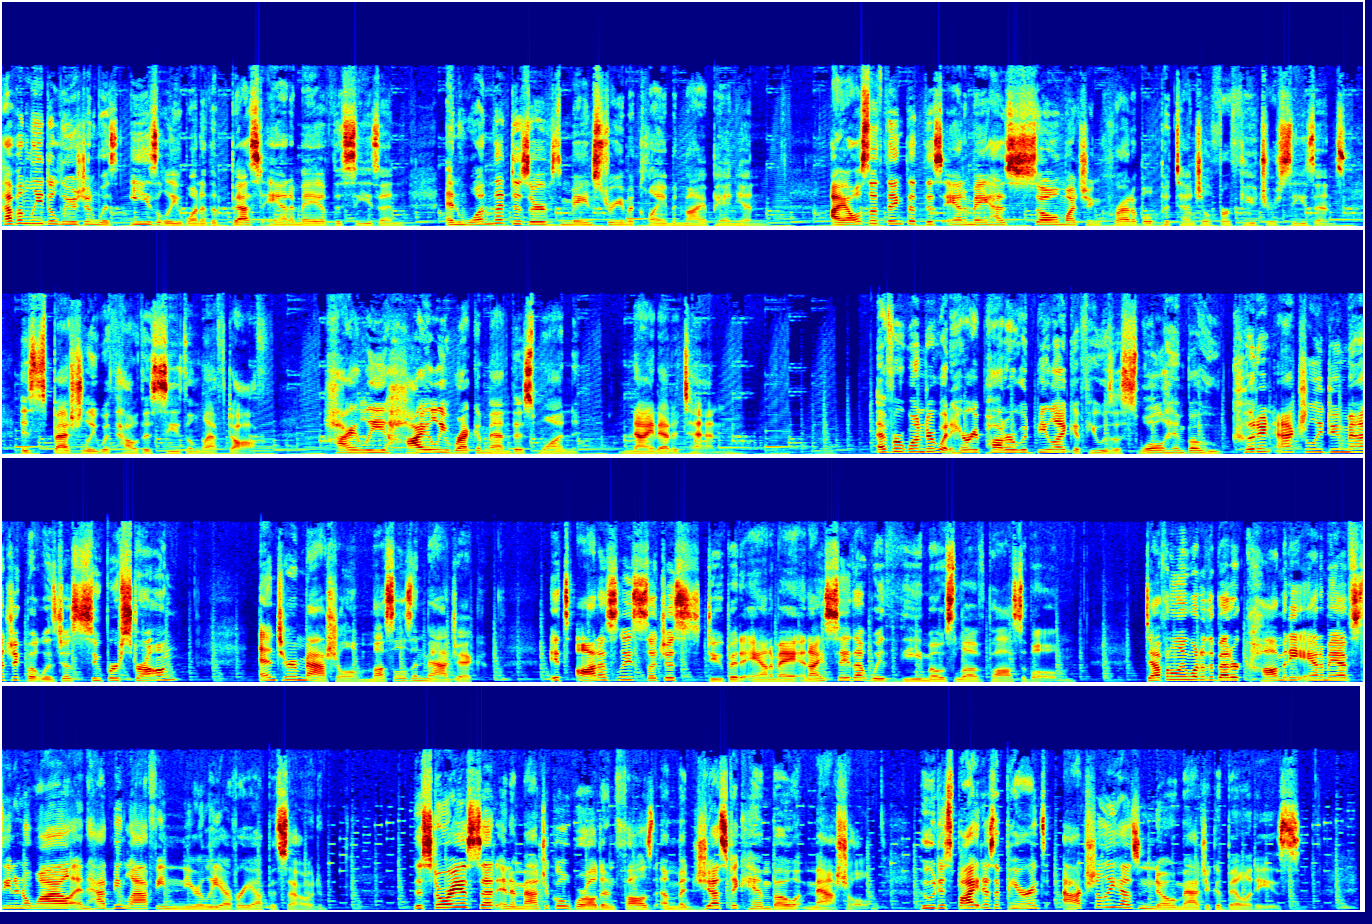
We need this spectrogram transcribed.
Heavenly Delusion was easily one of the best anime of the season, and one that deserves mainstream acclaim, in my opinion. I also think that this anime has so much incredible potential for future seasons, especially with how this season left off. Highly, highly recommend this one, 9 out of 10. Ever wonder what Harry Potter would be like if he was a swole himbo who couldn't actually do magic but was just super strong? Enter Mashle, Muscles and Magic. It's honestly such a stupid anime, and I say that with the most love possible. Definitely one of the better comedy anime I've seen in a while and had me laughing nearly every episode. The story is set in a magical world and follows a majestic himbo, Mashle, who, despite his appearance, actually has no magic abilities.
